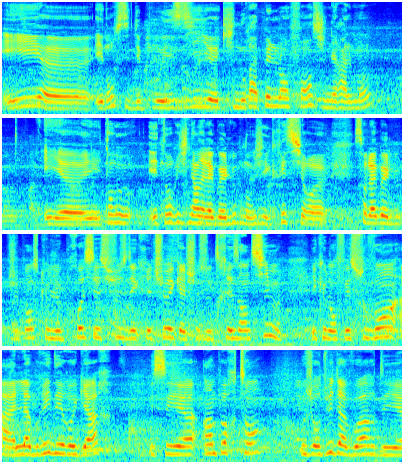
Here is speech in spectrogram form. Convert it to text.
Et, euh, et donc, c'est des poésies qui nous rappellent l'enfance généralement. Et euh, étant, originaire de la Guadeloupe, donc j'ai écrit sur, euh, la Guadeloupe. Je pense que le processus d'écriture est quelque chose de très intime et que l'on fait souvent à l'abri des regards. Et c'est euh, important aujourd'hui d'avoir des,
